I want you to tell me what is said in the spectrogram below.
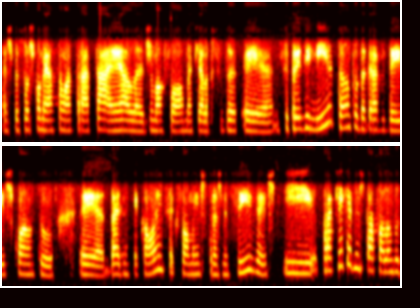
as pessoas começam a tratar ela de uma forma que ela precisa é, se prevenir tanto da gravidez quanto é, das infecções sexualmente transmissíveis. E para que, que a gente está falando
